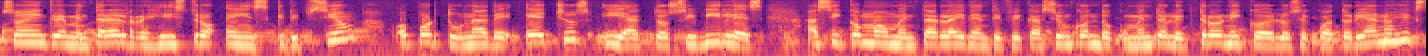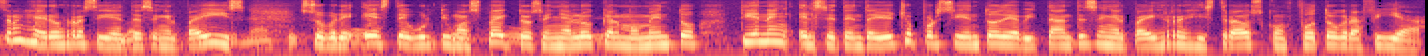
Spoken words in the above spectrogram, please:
son incrementar el registro e inscripción oportuna de hechos y actos civiles, así como aumentar la identificación con documento electrónico de los ecuatorianos y extranjeros residentes en el país. Sobre este último aspecto, señaló que al momento tienen el 78% de habitantes en el país registrados con fotografía.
